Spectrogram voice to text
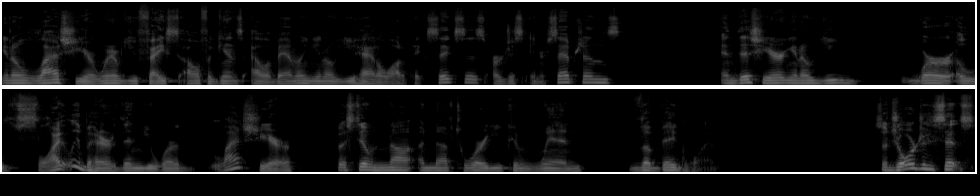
you know last year whenever you faced off against alabama you know you had a lot of pick sixes or just interceptions and this year you know you were slightly better than you were last year but still not enough to where you can win the big one. So Georgia sits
